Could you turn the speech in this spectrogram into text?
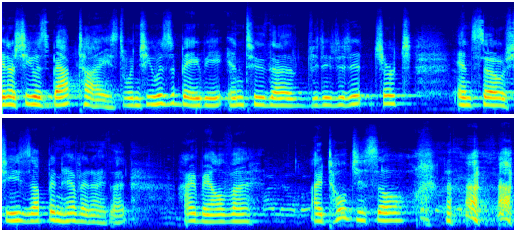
you know, she was baptized when she was a baby into the church. And so she's up in heaven. I thought, Hi, Melva. I told you so.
